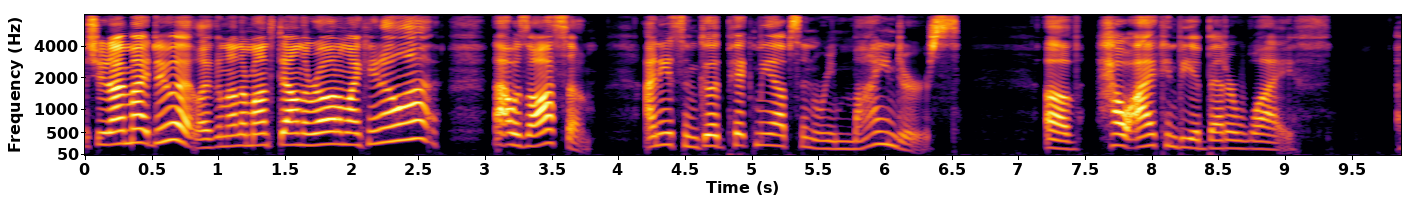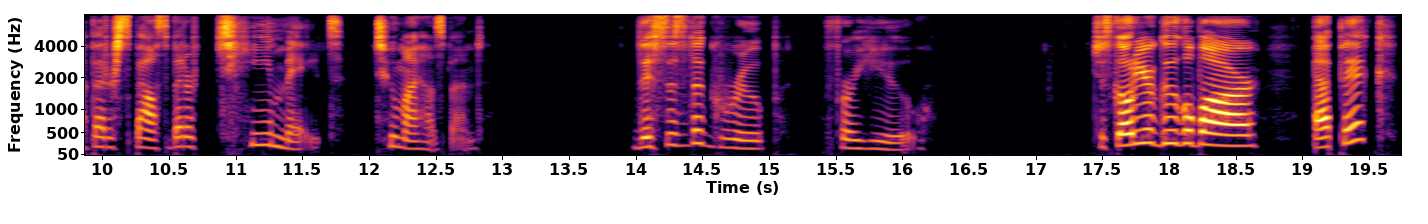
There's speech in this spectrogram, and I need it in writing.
Shoot i might do it like another month down the road i'm like you know what? That was awesome I need some good pick me ups and reminders of how I can be a better wife a better spouse, a better teammate to my husband. This is the group for you. Just go to your Google bar, Epic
